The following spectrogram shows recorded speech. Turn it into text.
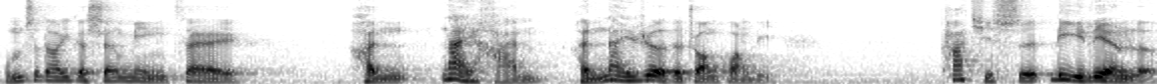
我们知道一个生命在很耐寒、很耐热的状况里，它其实历练了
